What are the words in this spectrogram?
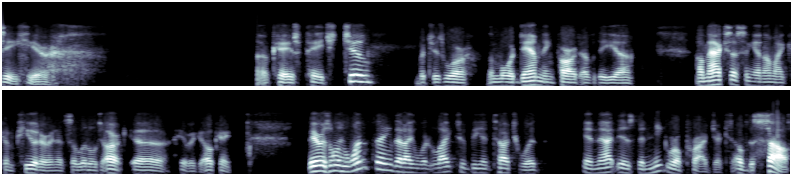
see here. Okay, it's page two, which is where the more damning part of the. Uh, I'm accessing it on my computer, and it's a little. Uh, here we go. Okay. There is only one thing that I would like to be in touch with, and that is the Negro Project of the South,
